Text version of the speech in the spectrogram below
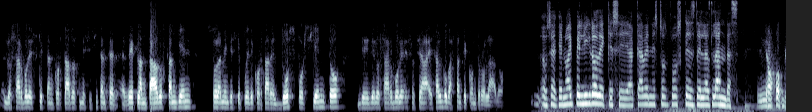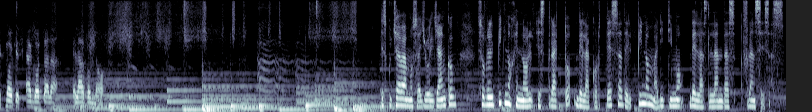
Los árboles que están cortados necesitan ser replantados también. Solamente se puede cortar el 2% de, de los árboles, o sea, es algo bastante controlado. O sea, que no hay peligro de que se acaben estos bosques de las landas. No, no, que se agota el árbol, no. Escuchábamos a Joel Jacob sobre el pignogenol extracto de la corteza del pino marítimo de las landas francesas.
